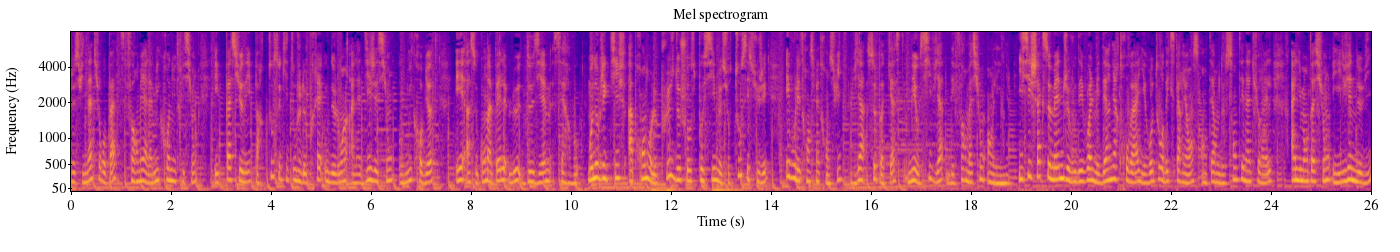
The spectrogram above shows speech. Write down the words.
je suis naturopathe, formée à la micronutrition et passionnée par tout ce qui touche de près ou de loin à la digestion, au microbiote et à ce qu'on appelle le deuxième cerveau. Mon objectif, apprendre le plus de choses possibles sur tous ces sujets et vous les transmettre ensuite via ce podcast mais aussi via des formations en ligne. Ici, chaque semaine, je vous dévoile mes dernières trouvailles et retours d'expérience en termes de santé naturelle, alimentation et hygiène de vie,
